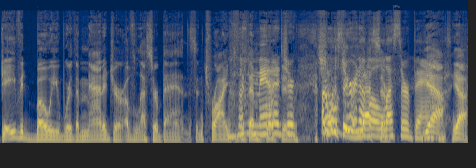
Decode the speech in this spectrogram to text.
David Bowie were the manager of lesser bands and trying to get them Manager- booked in. I don't wanna say children of a lesser band. Yeah, yeah.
